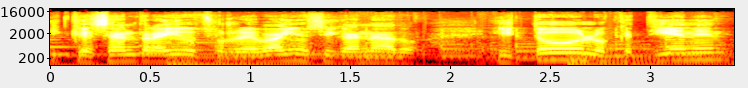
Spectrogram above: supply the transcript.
y que se han traído sus rebaños y ganado y todo lo que tienen.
